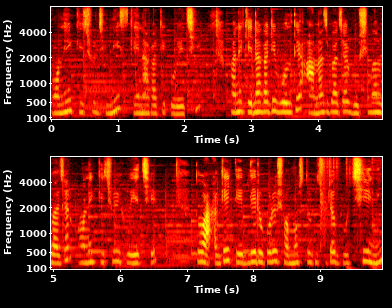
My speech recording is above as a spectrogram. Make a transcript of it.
অনেক কিছু জিনিস কেনাকাটি করেছি। মানে কেনাকাটি বলতে আনাজ বাজার, ভুসিমাল বাজার অনেক কিছুই হয়েছে। তো আগে টেবিলের ওপরে সমস্ত কিছুটা গুছিয়ে নিই,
